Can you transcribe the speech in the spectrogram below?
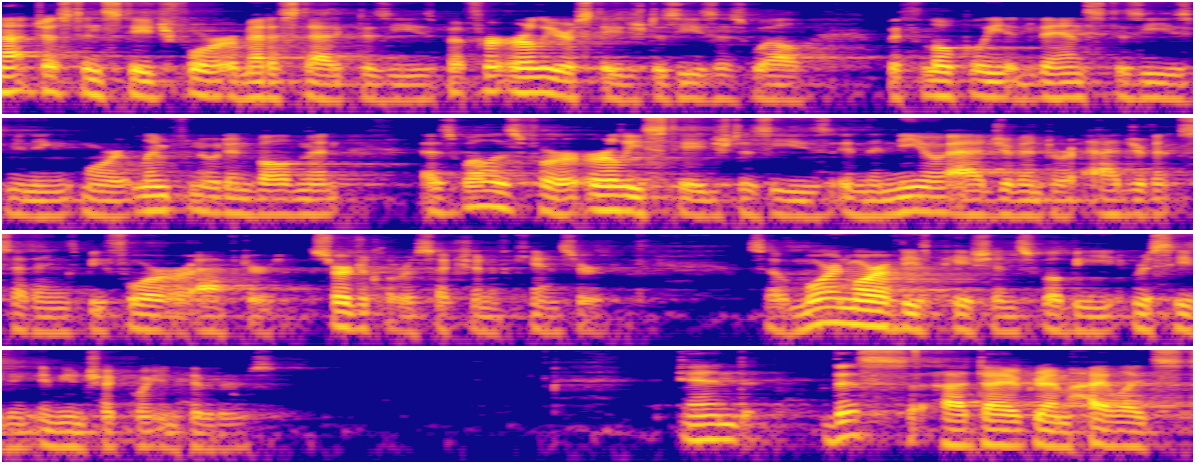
not just in stage 4 or metastatic disease, but for earlier stage disease as well, with locally advanced disease, meaning more lymph node involvement, as well as for early stage disease in the neoadjuvant or adjuvant settings before or after surgical resection of cancer. So, more and more of these patients will be receiving immune checkpoint inhibitors. And this uh, diagram highlights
